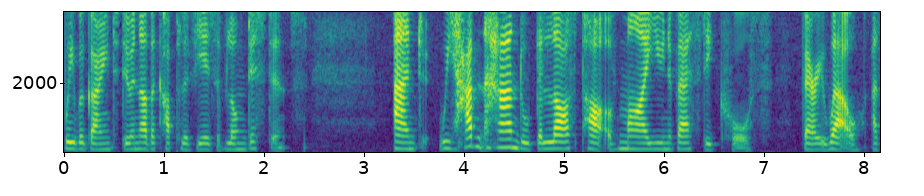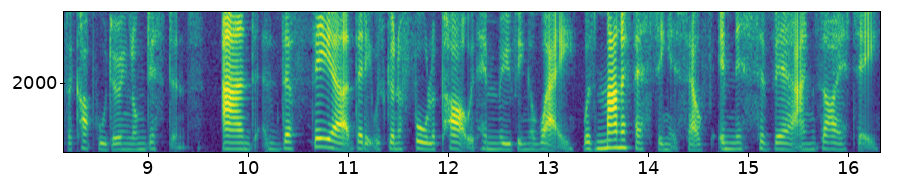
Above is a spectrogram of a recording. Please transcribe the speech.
We were going to do another couple of years of long distance. And we hadn't handled the last part of my university course very well as a couple doing long distance. And the fear that it was going to fall apart with him moving away was manifesting itself in this severe anxiety.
